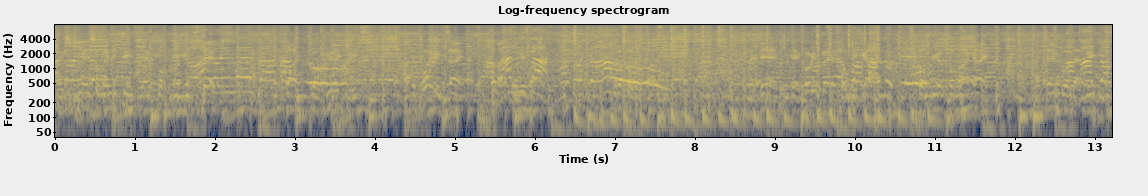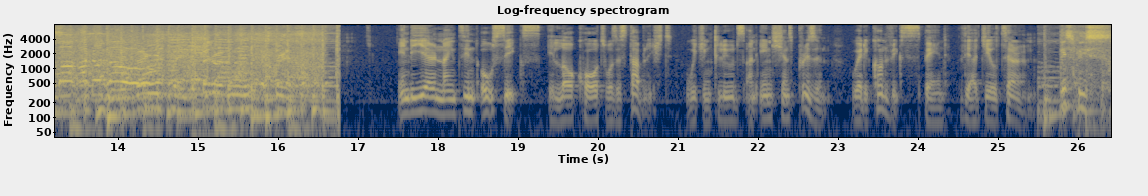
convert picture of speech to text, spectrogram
I experienced so many things here from the steps. It was really. At the point in time, I was back. But then, with the encouragement from the guy, from, the, our guy, I thank God made this. It was very, very pleasurable experience. In the year 1906, a law court was established, which includes an ancient prison where the convicts spend their jail term. This place,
